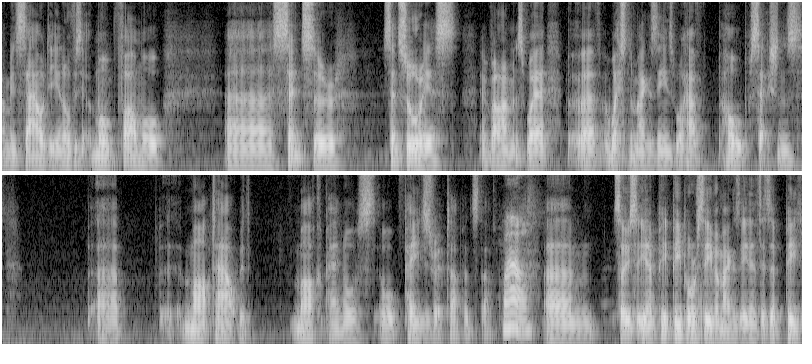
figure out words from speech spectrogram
I mean Saudi and obviously more far more uh, censor censorious environments where uh, Western magazines will have whole sections uh, marked out with marker pen or or pages ripped up and stuff. Wow. Um, so you know, pe- people receive a magazine. If there's a piece,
